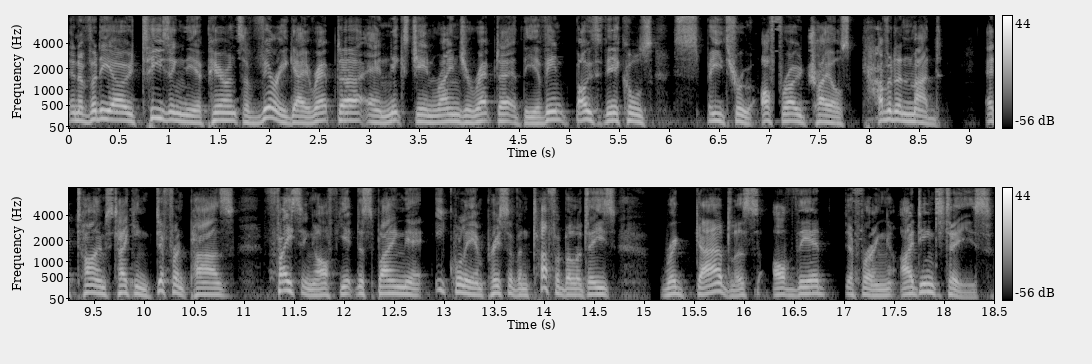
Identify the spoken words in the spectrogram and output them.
In a video teasing the appearance of Very Gay Raptor and Next Gen Ranger Raptor at the event, both vehicles speed through off road trails covered in mud at times taking different paths, facing off, yet displaying their equally impressive and tough abilities, regardless of their differing identities.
